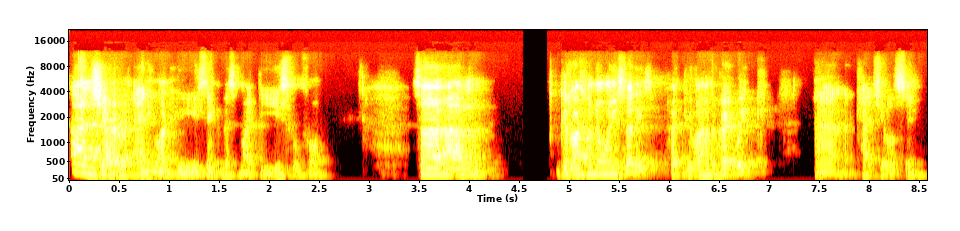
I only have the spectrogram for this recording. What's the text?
and share it with anyone who you think this might be useful for. So, um, good luck on all your studies. Hope you all have a great week, and catch you all soon.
